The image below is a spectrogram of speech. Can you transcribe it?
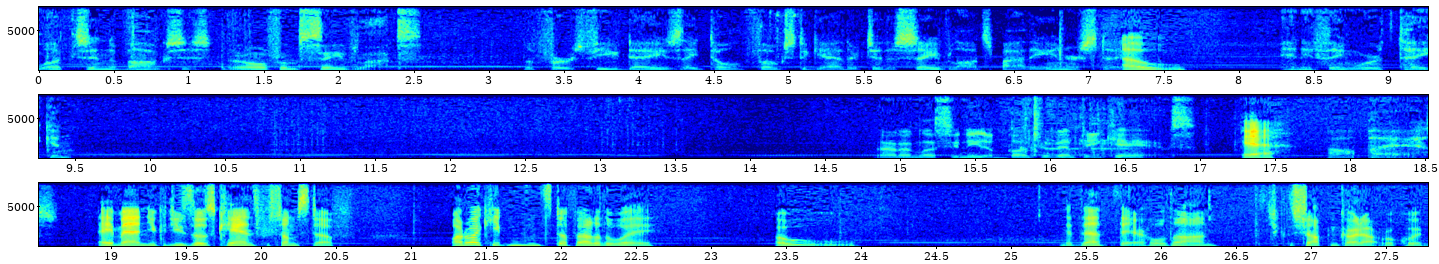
What's in the boxes? They're all from save lots. The first few days they told folks to gather to the save lots by the interstate. Oh. Anything worth taking? Not unless you need a bunch of empty cans. Yeah. I'll pass. Hey man, you could use those cans for some stuff. Why do I keep moving stuff out of the way? Oh. Get that there. Hold on. Let's check the shopping cart out real quick.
